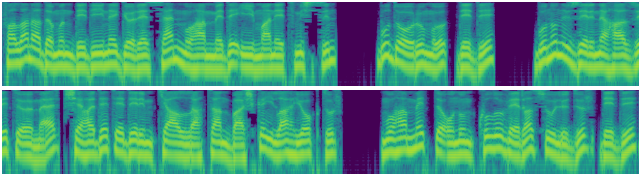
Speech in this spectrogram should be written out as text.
falan adamın dediğine göre sen Muhammed'e iman etmişsin, bu doğru mu, dedi. Bunun üzerine Hazreti Ömer, şehadet ederim ki Allah'tan başka ilah yoktur, Muhammed de onun kulu ve Rasulüdür, dedi.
